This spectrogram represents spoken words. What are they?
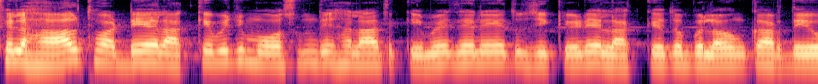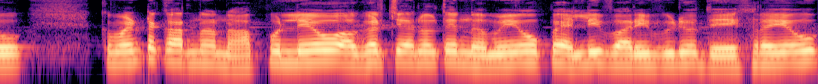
ਫਿਲਹਾਲ ਤੁਹਾਡੇ ਇਲਾਕੇ ਵਿੱਚ ਮੌਸਮ ਦੇ ਹਾਲਾਤ ਕਿਵੇਂ ਦੇ ਨੇ? ਤੁਸੀਂ ਕਿਹੜੇ ਇਲਾਕੇ ਤੋਂ ਬਿਲੋਂਗ ਕਰਦੇ ਹੋ? ਕਮੈਂਟ ਕਰਨਾ ਨਾ ਭੁੱਲਿਓ। ਅਗਰ ਚੈਨਲ ਤੇ ਨਵੇਂ ਹੋ, ਪਹਿਲੀ ਵਾਰੀ ਵੀਡੀਓ ਦੇਖ ਰਹੇ ਹੋ,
